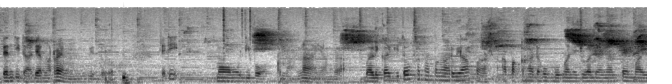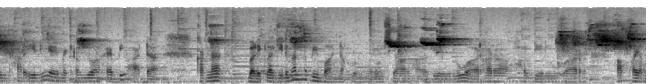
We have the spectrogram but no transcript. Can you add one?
dan tidak ada yang rem gitu loh. Jadi mau dibawa ke mana ya enggak balik lagi tuh kan mempengaruhi apa? Apakah ada hubungannya juga dengan tema hari ini ya make you happy? Ada. Karena balik lagi dengan lebih banyak lu ngurusi hal-hal di luar hal-hal di luar apa yang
